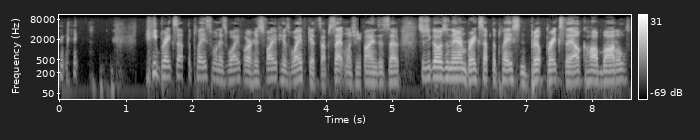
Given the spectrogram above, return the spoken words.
he breaks up the place when his wife or his wife his wife gets upset when she finds this out. So she goes in there and breaks up the place and b- breaks the alcohol bottles.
